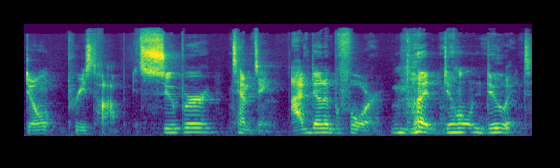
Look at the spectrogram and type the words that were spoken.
don't priest hop. It's super tempting. I've done it before, but don't do it.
